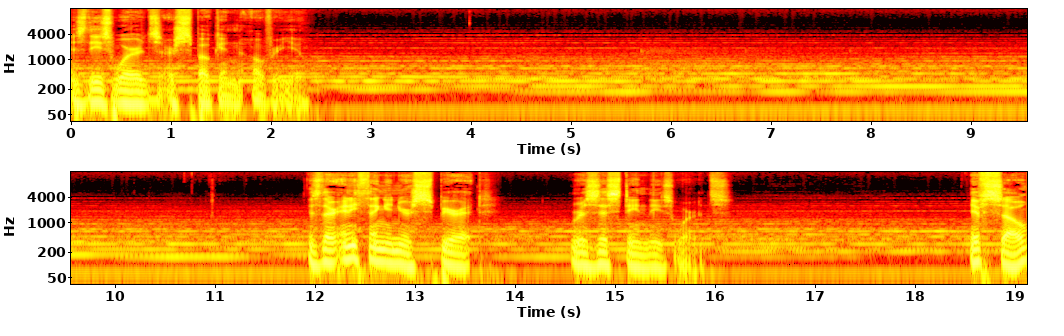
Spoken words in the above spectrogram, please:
as these words are spoken over you? Is there anything in your spirit resisting these words? If so,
